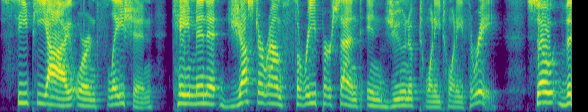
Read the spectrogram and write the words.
CPI or inflation came in at just around 3% in June of 2023. So the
